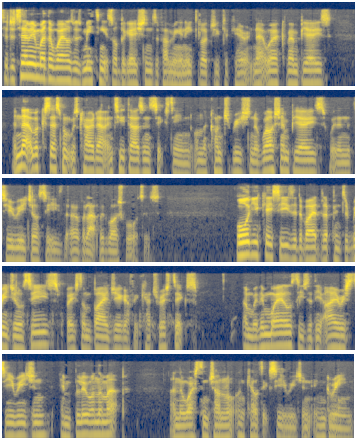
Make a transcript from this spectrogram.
To determine whether Wales was meeting its obligations of having an ecologically coherent network of MPAs, a network assessment was carried out in 2016 on the contribution of Welsh MPAs within the two regional seas that overlap with Welsh waters. All UK seas are divided up into regional seas based on biogeographic characteristics, and within Wales these are the Irish Sea region in blue on the map and the Western Channel and Celtic Sea region in green.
